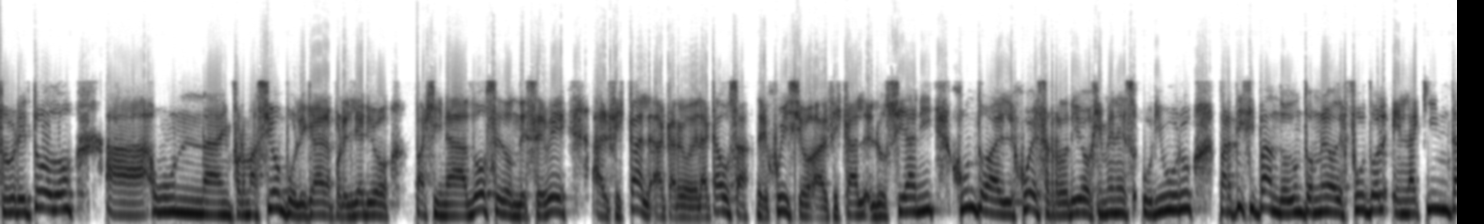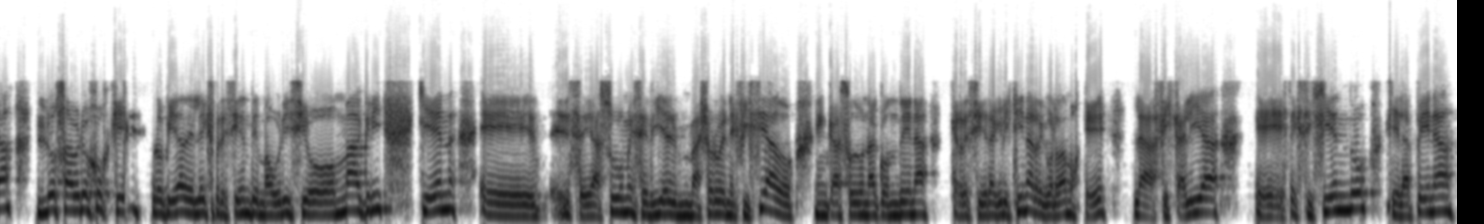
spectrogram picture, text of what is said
sobre todo a una información publicada por el diario Página 12, donde se ve al fiscal a cargo de la causa del juicio, al fiscal Luciani, junto al juez Rodrigo Jiménez Uriburu, participando de un torneo de fútbol en la quinta Los Abrojos, que es propiedad del expresidente presidente Mauricio Macri, quien eh, se asume sería el mayor beneficiado en caso de una condena que recibiera Cristina. Recordamos que la Fiscalía eh, está exigiendo que la pena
